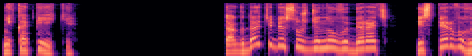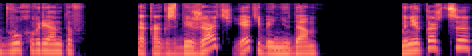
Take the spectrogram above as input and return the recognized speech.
Ни копейки. Тогда тебе суждено выбирать из первых двух вариантов, так как сбежать я тебе не дам. Мне кажется,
